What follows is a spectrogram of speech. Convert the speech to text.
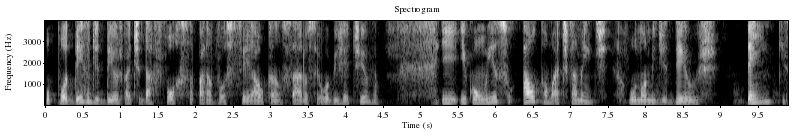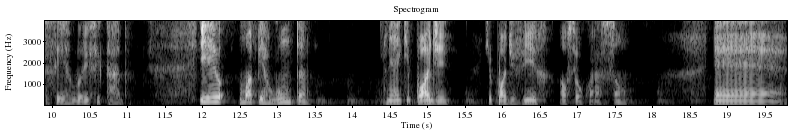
o poder de Deus vai te dar força para você alcançar o seu objetivo. E, e com isso, automaticamente, o nome de Deus tem que ser glorificado. E uma pergunta né, que, pode, que pode vir ao seu coração é:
